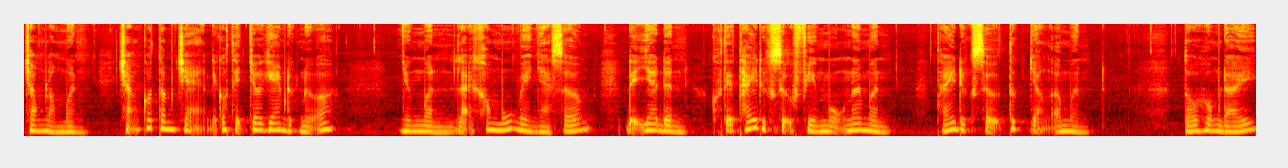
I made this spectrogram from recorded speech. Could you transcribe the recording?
Trong lòng mình chẳng có tâm trạng để có thể chơi game được nữa nhưng mình lại không muốn về nhà sớm Để gia đình có thể thấy được sự phiền muộn nơi mình, Thấy được sự tức giận ở mình. Tối hôm đấy,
